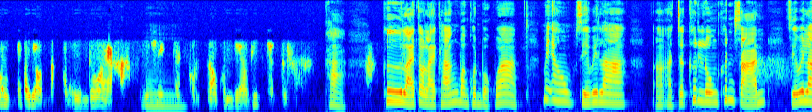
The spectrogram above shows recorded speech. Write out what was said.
มันเป็นประโยชน์กับคนอื่นด้วยอะค่ะ ไม่ใช่แค่กดเราคนเดียวที่เกิดปัญหา ค่ะ คือหลายต่อหลายครั้งบางคนบอกว่า ไม่เอาเสียเวลาอ่าอาจจะขึ้นลงขึ้นศาลเสียเวลา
